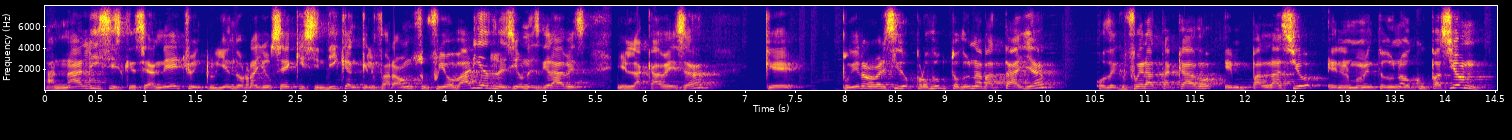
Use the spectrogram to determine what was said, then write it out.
Análisis que se han hecho, incluyendo rayos X, indican que el faraón sufrió varias lesiones graves en la cabeza que pudieron haber sido producto de una batalla o de que fuera atacado en palacio en el momento de una ocupación.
